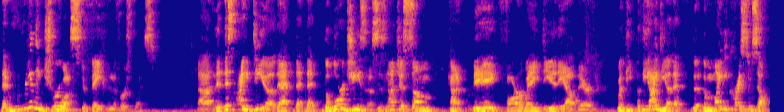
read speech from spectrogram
that really drew us to faith in the first place. Uh, that this idea that, that, that the Lord Jesus is not just some kind of big, faraway deity out there, but the, but the idea that the, the mighty Christ himself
